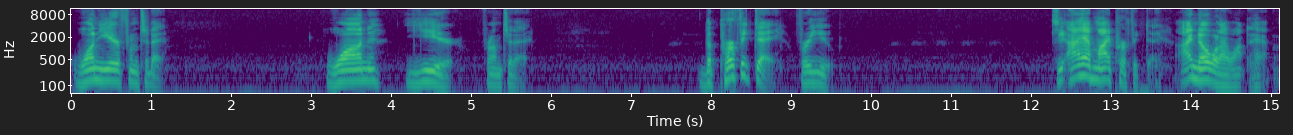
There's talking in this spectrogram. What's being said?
one year from today? One year from today. The perfect day for you. See, I have my perfect day. I know what I want to happen.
